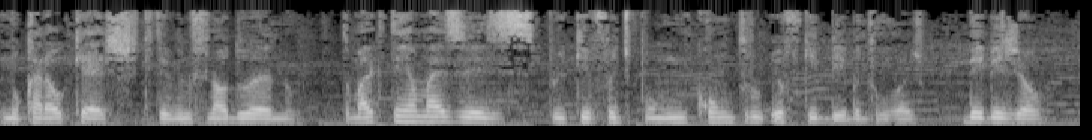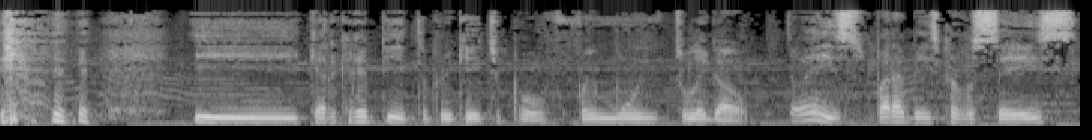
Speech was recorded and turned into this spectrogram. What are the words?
no Carolcast que teve no final do ano. Tomara que tenha mais vezes, porque foi tipo um encontro. Eu fiquei bêbado, lógico. Dei beijão. e quero que repita, porque tipo, foi muito legal. Então é isso, parabéns pra vocês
